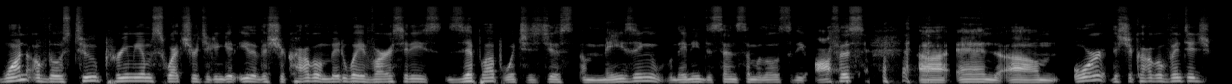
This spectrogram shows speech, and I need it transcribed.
one of those two premium sweatshirts. You can get either the Chicago Midway Varsity Zip Up, which is just amazing. They need to send some of those to the office, uh, and um, or the Chicago Vintage,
